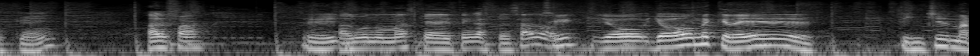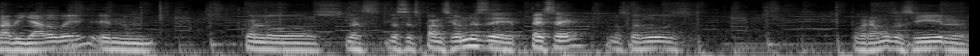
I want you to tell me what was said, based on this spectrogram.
Ok. Alfa, Eh, ¿alguno más que tengas pensado? Sí, yo, yo me quedé pinches maravillado, güey, en- con los, las, las expansiones de PC, los juegos, podríamos decir,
